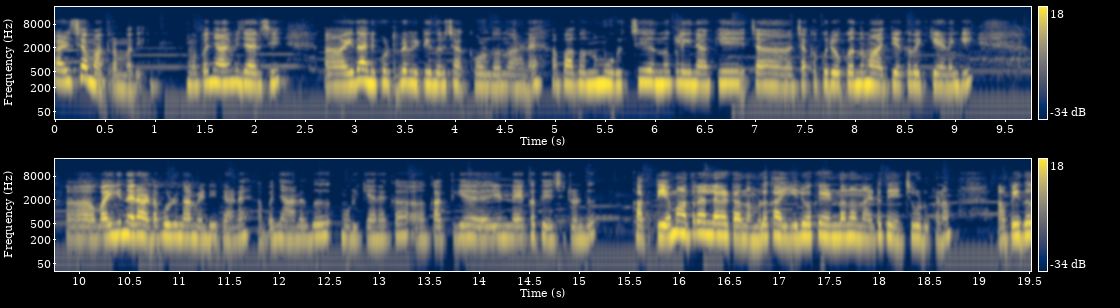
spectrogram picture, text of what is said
കഴിച്ചാൽ മാത്രം മതി. അപ്പോൾ ഞാൻ വിചാരിച്ച് ഇത് അനിക്കുട്ടിയുടെ വീട്ടിൽ നിന്നൊരു ചക്ക കൊണ്ടുവന്നതാണ്. അപ്പോൾ അതൊന്ന് മുറിച്ച് ഒന്ന് ക്ലീനാക്കി ചക്കക്കുരുവൊക്കെ ഒന്ന് മാറ്റിയൊക്കെ വെക്കുകയാണെങ്കിൽ വൈകുന്നേരം അട പുഴുങ്ങാൻ വേണ്ടിയിട്ടാണ്. അപ്പോൾ ഞാനത് മുറിക്കാനൊക്കെ കത്തിയ എണ്ണയൊക്കെ തേച്ചിട്ടുണ്ട്. കത്തിയെ മാത്രമല്ല കേട്ടോ. നമ്മൾ കയ്യിലുമൊക്കെ എണ്ണ നന്നായിട്ട് തേച്ച് കൊടുക്കണം. അപ്പോൾ ഇത്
